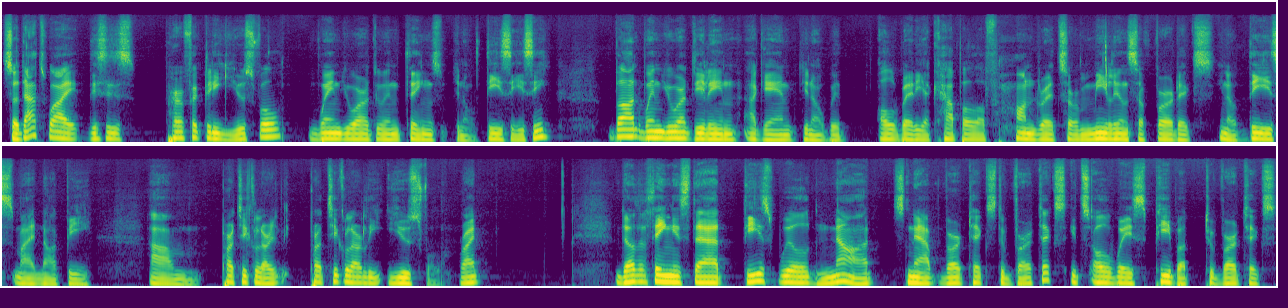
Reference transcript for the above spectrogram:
So that's why this is perfectly useful when you are doing things, you know, this easy. But when you are dealing again, you know, with already a couple of hundreds or millions of vertex, you know, these might not be um, particularly particularly useful, right? The other thing is that these will not snap vertex to vertex. It's always pivot to vertex.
